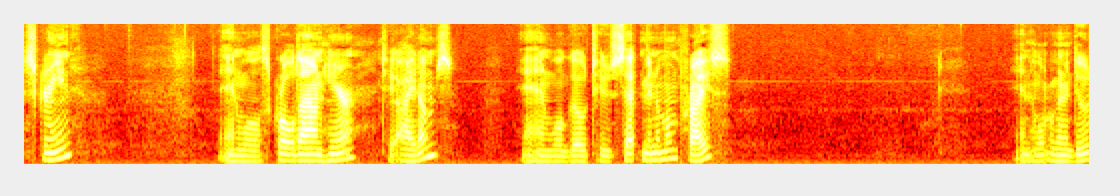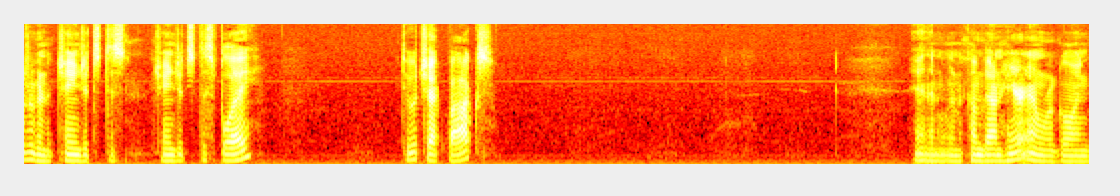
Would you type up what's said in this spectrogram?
screen and we'll scroll down here to items and we'll go to set minimum price. And what we're going to do is we're going to change its change its display to a checkbox. And then we're going to come down here and we're going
